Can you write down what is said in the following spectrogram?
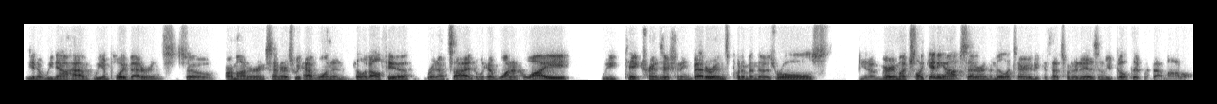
you know, we now have we employ veterans. So our monitoring centers, we have one in Philadelphia, right outside, and we have one in Hawaii. We take transitioning veterans, put them in those roles, you know, very much like any op center in the military, because that's what it is, and we built it with that model.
